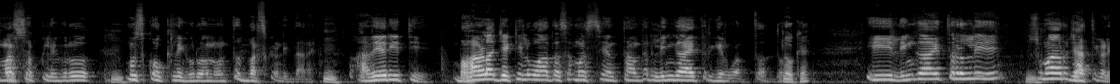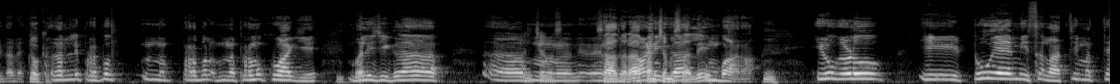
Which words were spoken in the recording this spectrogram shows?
ಮರ್ಸೊಕ್ಲಿಗರು ಮುಸ್ಕೊಕ್ಲಿಗರು ಅನ್ನುವಂಥದ್ದು ಬರ್ಸ್ಕೊಂಡಿದ್ದಾರೆ. ಅದೇ ರೀತಿ ಬಹಳ ಜಟಿಲವಾದ ಸಮಸ್ಯೆ ಅಂತ ಅಂದರೆ ಲಿಂಗಾಯತರಿಗಿರುವಂಥದ್ದು. ಓಕೆ ಈ ಲಿಂಗಾಯತರಲ್ಲಿ ಸುಮಾರು ಜಾತಿಗಳಿದ್ದಾವೆ ಅದರಲ್ಲಿ ಪ್ರಭು ಪ್ರಬಲ ಪ್ರಮುಖವಾಗಿ ಬಲಿಜಿಗ ಕುಂಬಾರ. ಇವುಗಳು ಈ ಟೂ ಎ ಮೀಸಲಾತಿ ಮತ್ತೆ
